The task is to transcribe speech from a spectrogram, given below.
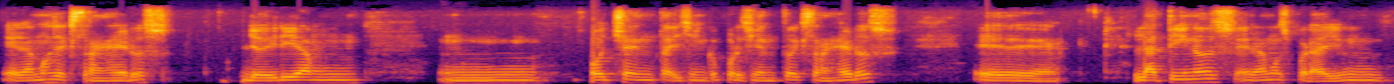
éramos extranjeros. Yo diría un, un 85% extranjeros. Latinos éramos por ahí un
